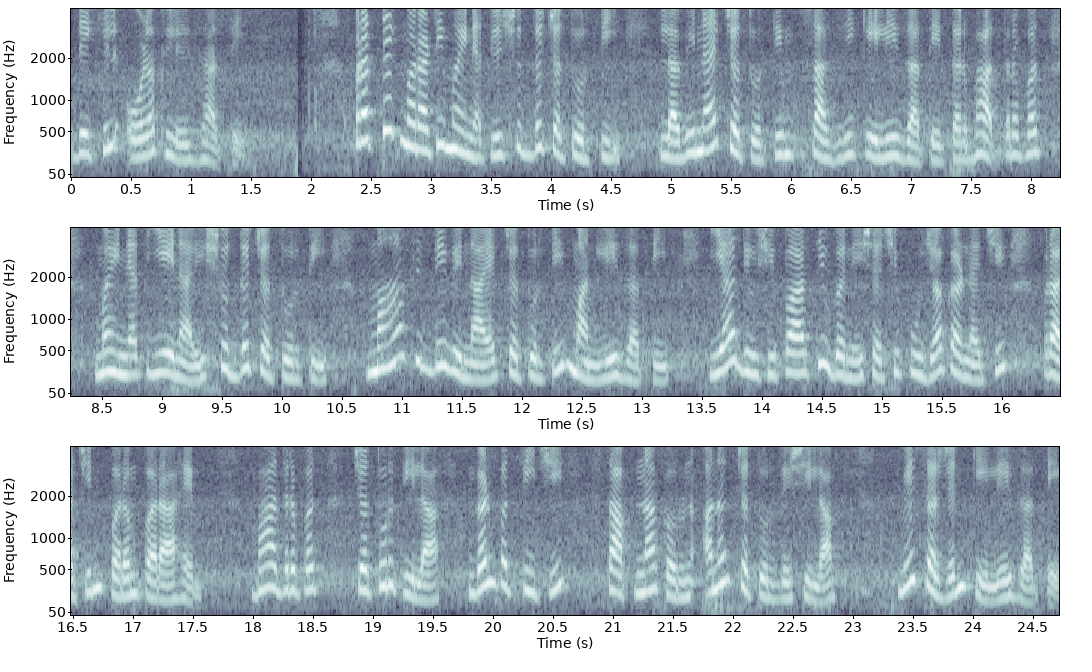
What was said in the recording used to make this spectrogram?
देखील ओळखले जाते. प्रत्येक मराठी महिन्यातील शुद्ध चतुर्थी लविनायक चतुर्थी साजरी केली जाते. तर भाद्रपद महिन्यात येणारी शुद्ध चतुर्थी महासिद्धी विनायक चतुर्थी मानली जाते. या दिवशी पार्थिव गणेशाची पूजा करण्याची प्राचीन परंपरा आहे. भाद्रपद चतुर्थीला गणपतीची स्थापना करून अनंत चतुर्दशीला विसर्जन केले जाते.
